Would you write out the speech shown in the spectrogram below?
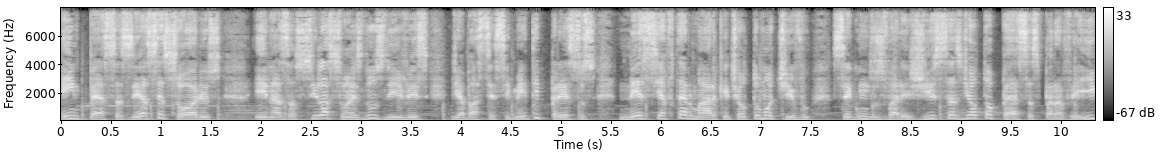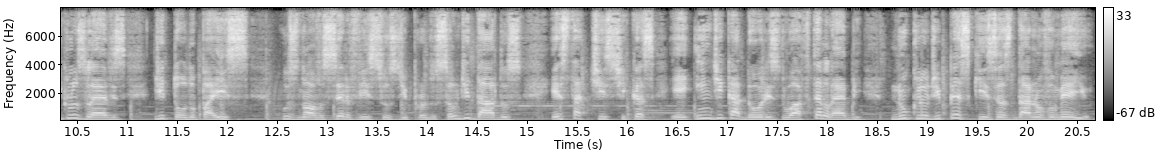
em peças e acessórios e nas oscilações nos níveis de abastecimento e preços nesse aftermarket automotivo, segundo os varejistas de autopeças peças para veículos leves de todo o país, os novos serviços de produção de dados, estatísticas e indicadores do Afterlab, núcleo de pesquisas da Novo Meio.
